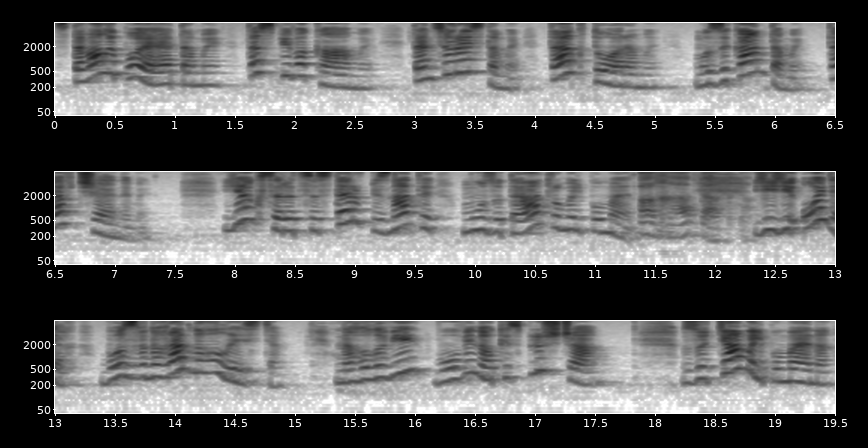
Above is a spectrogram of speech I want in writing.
ставали поетами та співаками, танцюристами та акторами, музикантами та вченими. Як серед сестер впізнати музу театру Мельпомен? ага, так, так. Її одяг був з виноградного листя. На голові був вінок із плюща. Взуття Мельпомена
